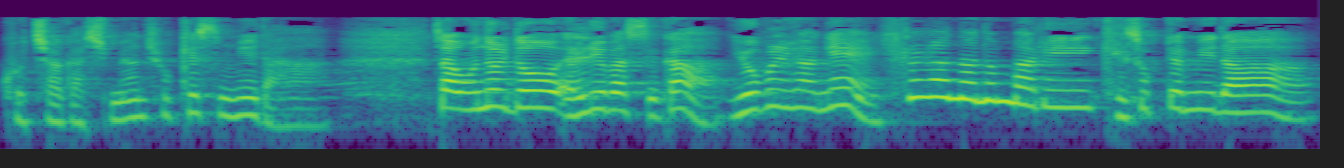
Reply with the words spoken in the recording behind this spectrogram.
고쳐가시면 좋겠습니다. 자, 오늘도 엘리바스가 욥을 향해 힐난하는 말이 계속됩니다.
